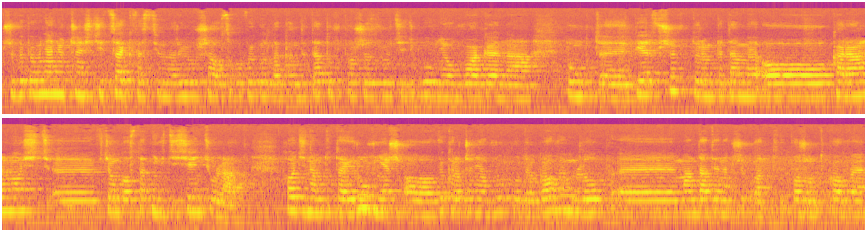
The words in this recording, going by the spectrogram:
Przy wypełnianiu części C kwestionariusza osobowego dla kandydatów proszę zwrócić głównie uwagę na punkt y, pierwszy, w którym pytamy o karalność y, w ciągu ostatnich 10 lat. Chodzi nam tutaj również o wykroczenia w ruchu drogowym lub y, mandaty na przykład porządkowe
